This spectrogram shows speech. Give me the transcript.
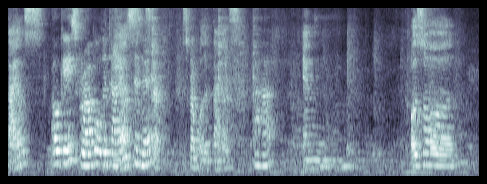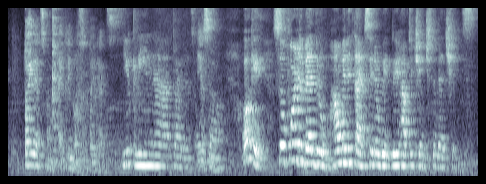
tiles. Okay, scrub all the tiles yes, and then? Scrub, scrub all the tiles. Uh-huh. And also toilets, ma'am. I clean also toilets. You clean uh, toilets also. Yes, ma'am. Okay, so for the bedroom, how many times in a week do you have to change the bed sheets?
